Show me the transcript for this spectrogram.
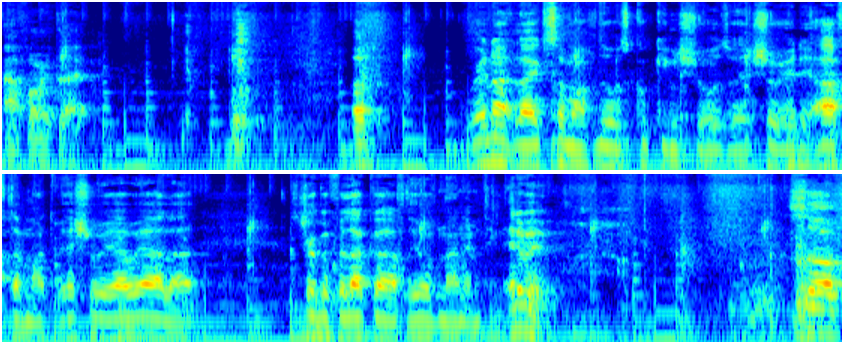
half hour time. Uh, we're not like some of those cooking shows where I show you the aftermath, where I show you how we all uh, struggle for lack of the oven and everything. Anyway, so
